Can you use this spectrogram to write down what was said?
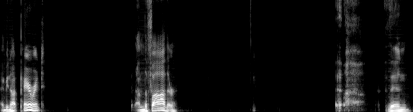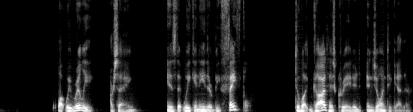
Maybe not parent, I'm the Father, then what we really are saying is that we can either be faithful to what God has created and joined together,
